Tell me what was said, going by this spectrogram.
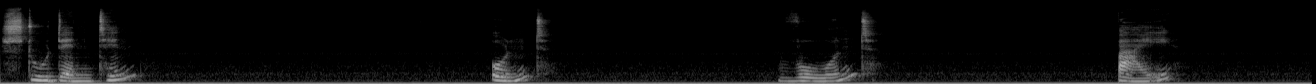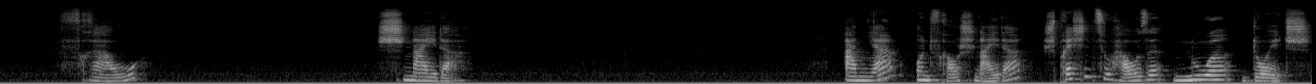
Studentin und wohnt bei Frau Schneider. Anja und Frau Schneider sprechen zu Hause nur Deutsch.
